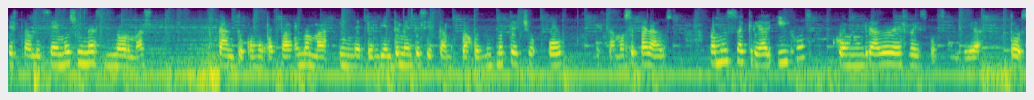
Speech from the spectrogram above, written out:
establecemos unas normas, tanto como papá y mamá, independientemente si estamos bajo el mismo techo o estamos separados, vamos a crear hijos con un grado de responsabilidad. Dos,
